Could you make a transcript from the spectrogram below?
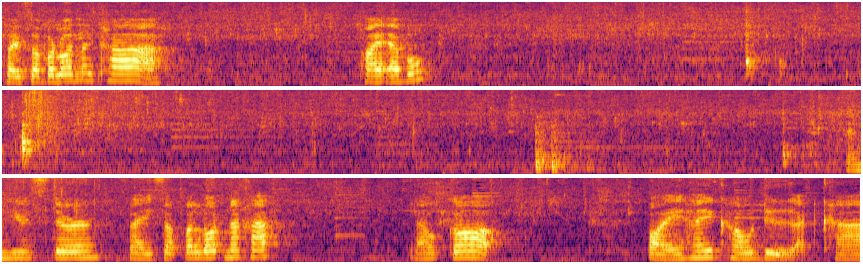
ใส่สับปะรดเลยค่ะ pineapple and you stir ใส่สับปะรดนะคะ แล้วก็ ปล่อยให้เขาเดือดค่ะ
